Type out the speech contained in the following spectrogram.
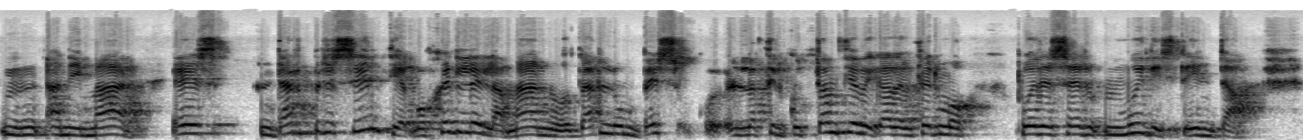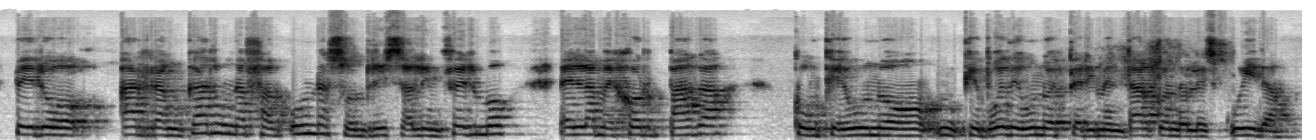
mm, animar, es dar presencia, cogerle la mano, darle un beso. La circunstancia de cada enfermo puede ser muy distinta, pero arrancar una, una sonrisa al enfermo es la mejor paga con que uno que puede uno experimentar cuando les cuida.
